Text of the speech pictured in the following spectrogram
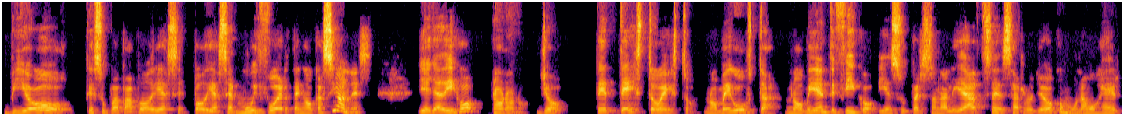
vio que su papá podía ser, podía ser muy fuerte en ocasiones. Y ella dijo, no, no, no, yo detesto esto, no me gusta, no me identifico. Y en su personalidad se desarrolló como una mujer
